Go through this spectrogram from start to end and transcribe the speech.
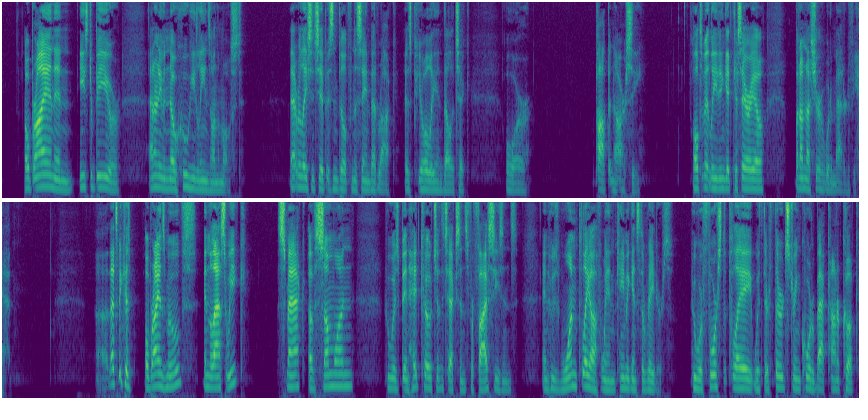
O'Brien and Easterby, or I don't even know who he leans on the most. That relationship isn't built from the same bedrock as Pioli and Belichick or Pop and RC. Ultimately, he didn't get Caserio, but I'm not sure it would have mattered if he had. Uh, that's because O'Brien's moves in the last week smack of someone who has been head coach of the Texans for five seasons and whose one playoff win came against the Raiders, who were forced to play with their third string quarterback, Connor Cook,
